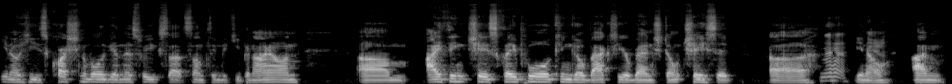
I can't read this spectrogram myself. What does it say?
you know he's questionable again this week, so that's something to keep an eye on. Um, I think Chase Claypool can go back to your bench. Don't chase it. Uh, you know, I'm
